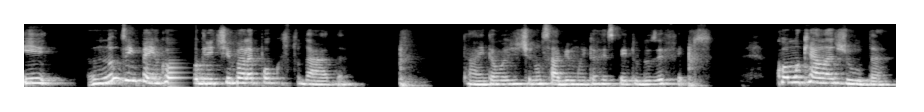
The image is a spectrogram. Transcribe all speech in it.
E no desempenho cognitivo, ela é pouco estudada. Tá? Então, a gente não sabe muito a respeito dos efeitos. Como que ela ajuda?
